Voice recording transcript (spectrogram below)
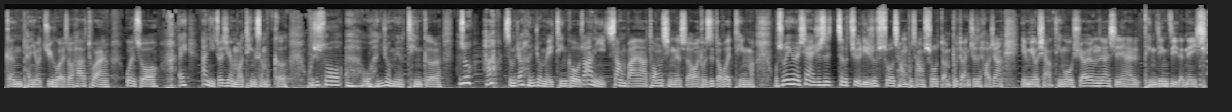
跟朋友聚会的时候，他突然问说：“哎，那你最近有没有听什么歌？”我就说：“哎呀，我很久没有听歌了。”他说：“啊，什么叫很久没听歌？”我说：“啊，你上班啊，通勤的时候不是都会听吗？”我说：“因为现在就是这个距离，就说长不长，说短不短，就是好像也没有想听，我需要用那段时间。”来平静自己的内心，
